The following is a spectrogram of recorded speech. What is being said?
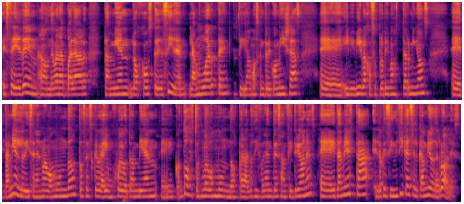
ese Edén a donde van a parar también los hosts que deciden la muerte, digamos, entre comillas, eh, y vivir bajo sus propios términos, eh, también lo dicen el nuevo mundo. Entonces creo que hay un juego también eh, con todos estos nuevos mundos para los diferentes anfitriones. y también está lo que significa es el cambio de roles.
